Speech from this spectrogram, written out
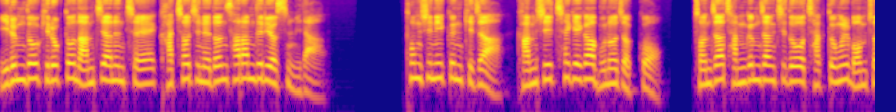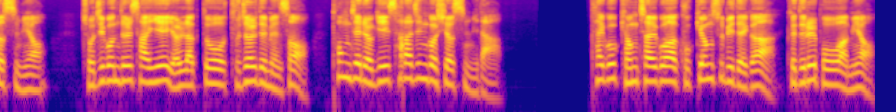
이름도 기록도 남지 않은 채 갇혀 지내던 사람들이었습니다. 통신이 끊기자 감시 체계가 무너졌고 전자 잠금 장치도 작동을 멈췄으며 조직원들 사이의 연락도 두절되면서 통제력이 사라진 것이었습니다. 태국 경찰과 국경수비대가 그들을 보호하며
